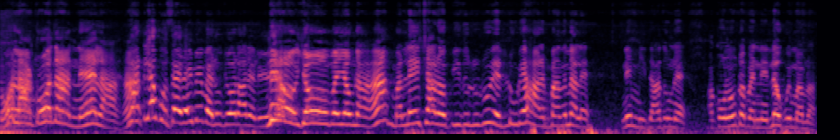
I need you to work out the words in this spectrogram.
ဒေါ်လာကောသားနဲလားဟငါမ်တယောက်ကို10သိန်းပေးမယ်လို့ပြောထားတယ်လေနေအောင်ရုံမယုံတာဟမ်မလေးချတော့ပြည်သူလူထုတွေလူတဲ့ဟာတွေမှန်သမျှလဲနေမိသားစုနဲ့အကုန်လုံးတော့ပဲနေလောက်ပေးမှမလား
